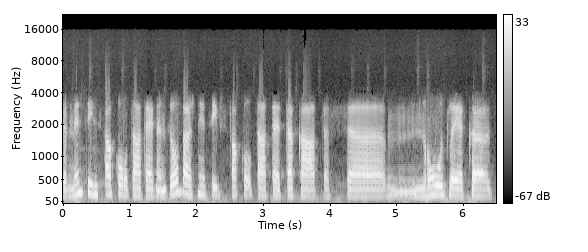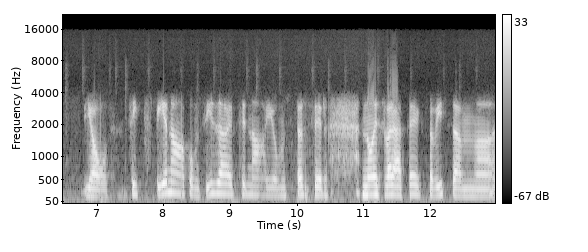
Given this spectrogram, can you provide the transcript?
gan medicīnas fakultātē, gan zobārstniecības fakultātē. Tā kā tas uh, nu, uzliek uh, jau cits pienākums, izaicinājums. Tas ir, nu, es varētu teikt, pavisam uh,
